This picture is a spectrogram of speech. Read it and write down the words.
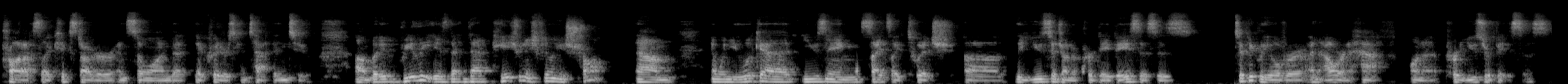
products like Kickstarter and so on that, that creators can tap into. Um, but it really is that that patronage feeling is strong. Um, and when you look at using sites like Twitch, uh, the usage on a per day basis is typically over an hour and a half on a per user basis.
